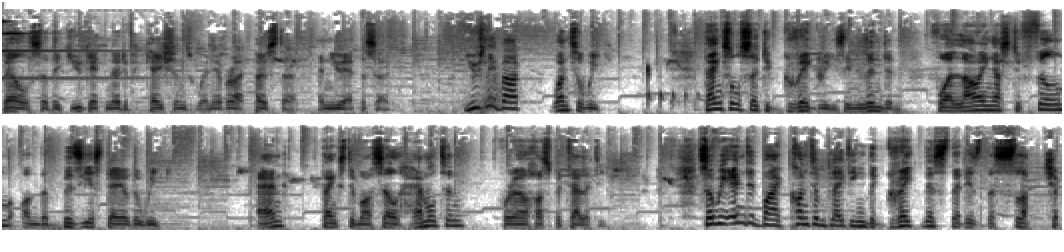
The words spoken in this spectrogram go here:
bell so that you get notifications whenever I post a, a new episode. Usually about once a week. Thanks also to Gregory's in Linden for allowing us to film on the busiest day of the week. And thanks to Marcel Hamilton for her hospitality. So we ended by contemplating the greatness that is the slup chip.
